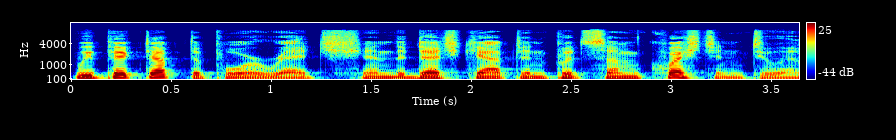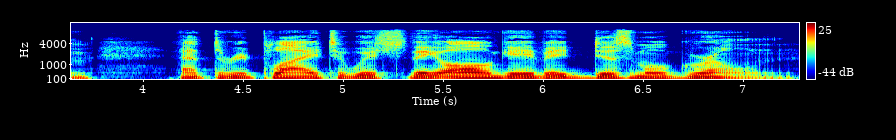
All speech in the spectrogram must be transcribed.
We picked up the poor wretch, and the Dutch captain put some question to him, at the reply to which they all gave a dismal groan,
